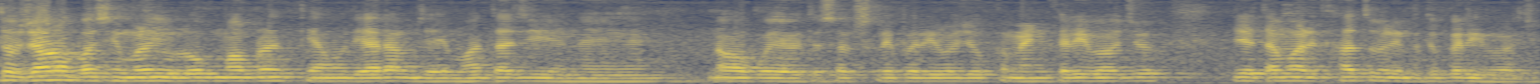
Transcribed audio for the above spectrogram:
તો ચાલો પછી મળ્યું બ્લોગમાં આપણે. ત્યાં સુધી આરામ જાય માતાજી અને નવા કોઈ આવે તો સબસ્ક્રાઈબ કરી વાંચો કમેન્ટ કરી વાંચો. જે તમારે થતું ને બધું કરી વાંચો.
